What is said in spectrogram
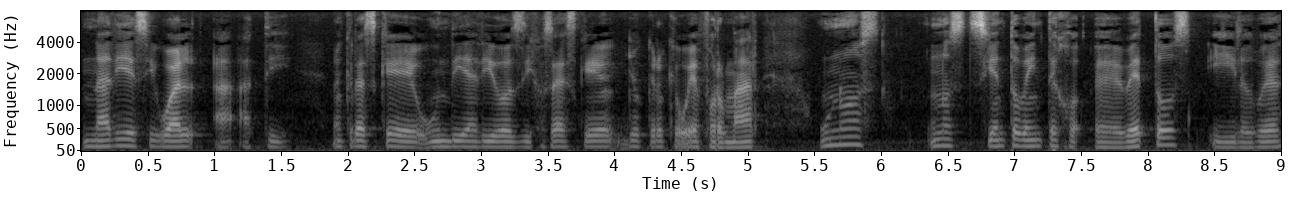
nadie es igual a, ti. No creas que un día Dios dijo, sabes que yo creo que voy a formar unos, unos 120 eh, vetos y los voy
